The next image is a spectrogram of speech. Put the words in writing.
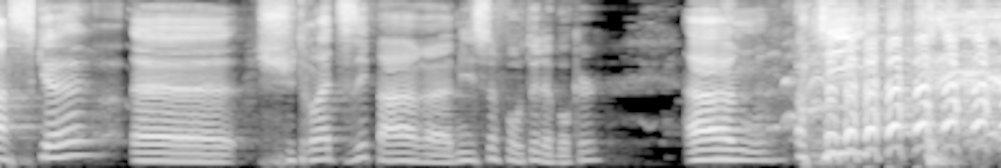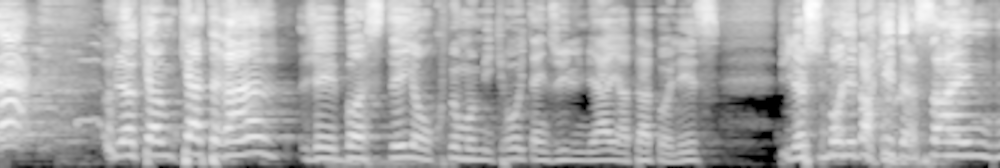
Parce que euh, je suis traumatisé par euh, Melissa Photo, le booker. Euh, puis, là, comme quatre ans, j'ai busté, ils ont coupé mon micro, éteint les lumières, ils ont appelé la police. Puis là, je suis mon débarqué de scène,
